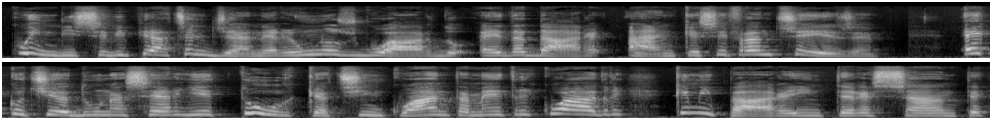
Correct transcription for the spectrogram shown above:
quindi se vi piace il genere uno sguardo è da dare anche se francese. Eccoci ad una serie turca 50 metri quadri che mi pare interessante.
